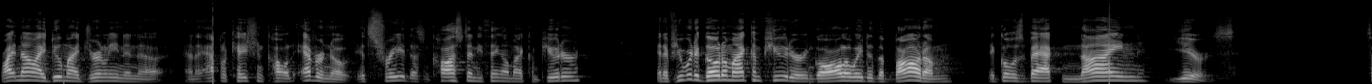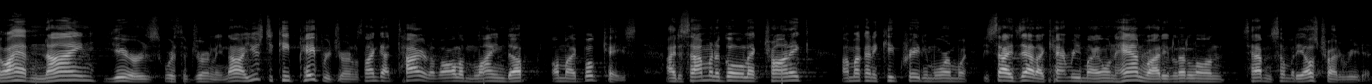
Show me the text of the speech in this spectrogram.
Right now, I do my journaling in a, an application called Evernote. It's free, it doesn't cost anything on my computer. And if you were to go to my computer and go all the way to the bottom, it goes back nine years. So I have nine years worth of journaling. Now, I used to keep paper journals, and I got tired of all of them lined up on my bookcase. I decided I'm going to go electronic. I'm not going to keep creating more and more. Besides that, I can't read my own handwriting, let alone having somebody else try to read it.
